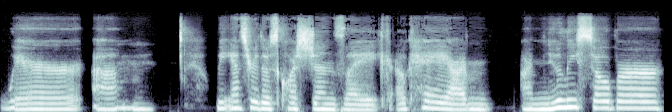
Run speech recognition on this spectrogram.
where um, we answer those questions like, okay, I'm I'm newly sober,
